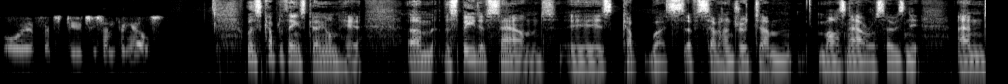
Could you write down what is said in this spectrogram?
or if it's due to something else. Well, there's a couple of things going on here. Um, the speed of sound is well, it's 700 um, miles an hour or so, isn't it? And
